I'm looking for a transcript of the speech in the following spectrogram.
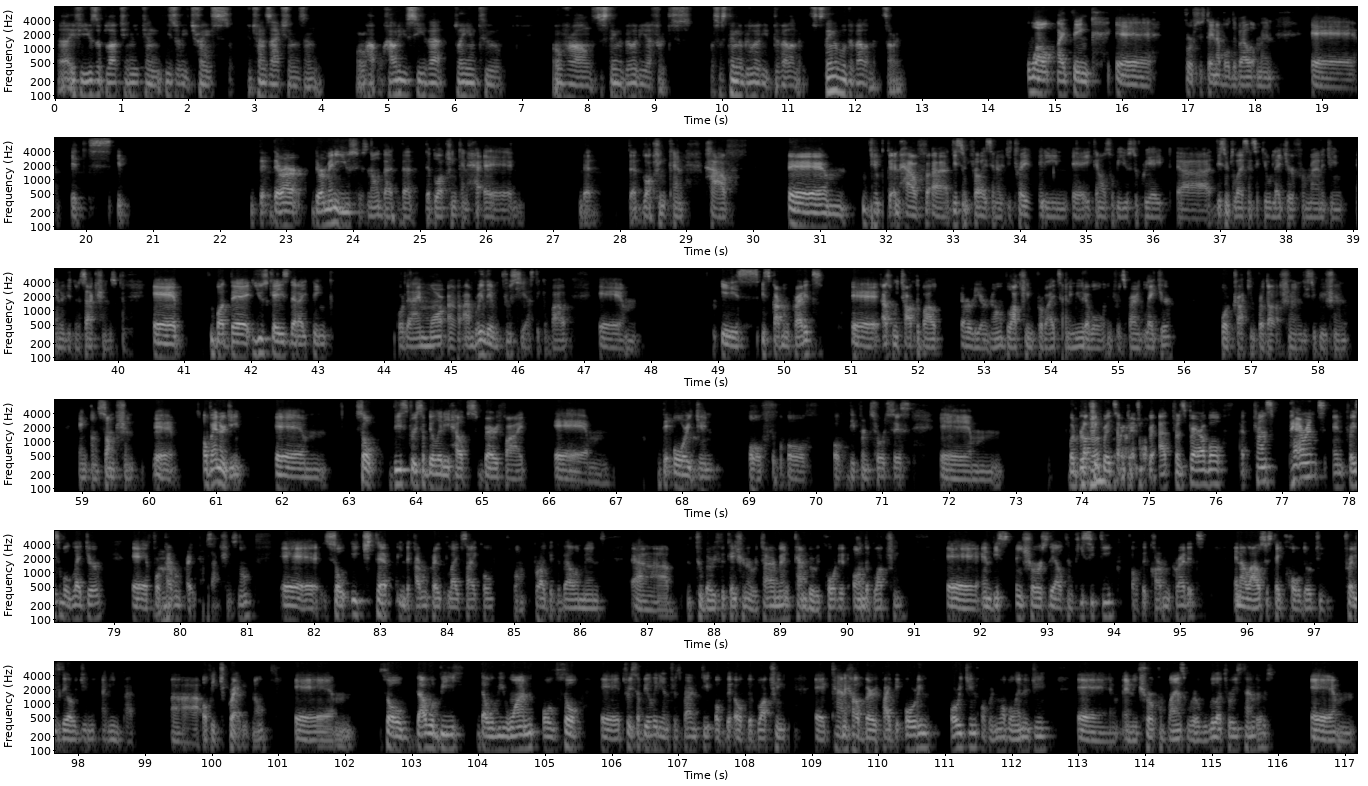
uh, if you use a blockchain, you can easily trace your transactions and how, how do you see that play into overall sustainability efforts or sustainability development, sustainable development, sorry? Well, I think uh, for sustainable development, uh, it's it th- there are there are many uses no that that the blockchain can uh, that that blockchain can have um, you can have uh, decentralized energy trading. Uh, it can also be used to create uh, decentralized and secure ledger for managing energy transactions. Uh, but the use case that I think, or that I'm more, uh, I'm really enthusiastic about, um, is is carbon credits. Uh, as we talked about earlier, no? Blockchain provides an immutable and transparent ledger for tracking production, distribution, and consumption of energy. Um, so this traceability helps verify um, the origin of, of, of different sources. Um, but blockchain creates a, a, transferable, a transparent and traceable ledger for mm-hmm. carbon credit transactions. No, uh, so each step in the carbon credit life cycle, from project development uh, to verification and retirement, can be recorded on the blockchain. Uh, and this ensures the authenticity of the carbon credits and allows a stakeholder to trace the origin and impact uh, of each credit. No, um, so that would be that would be one. Also, uh, traceability and transparency of the of the blockchain uh, can help verify the origin origin of renewable energy um, and ensure compliance with regulatory standards. Um,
